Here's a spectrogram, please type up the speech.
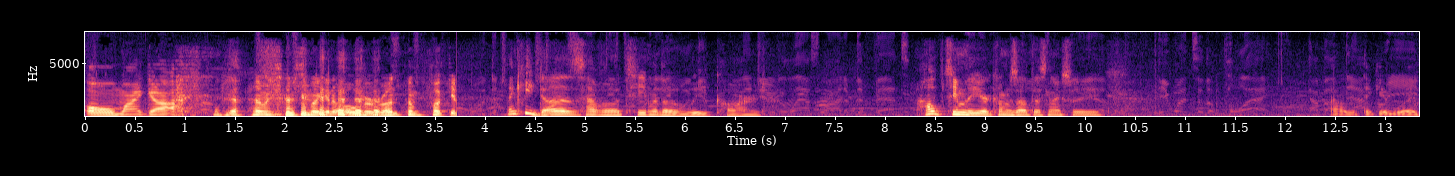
Oh my god. How many times am I gonna overrun the fucking I think he does have a team of the week card. I hope team of the year comes out this next week. I would think it would.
